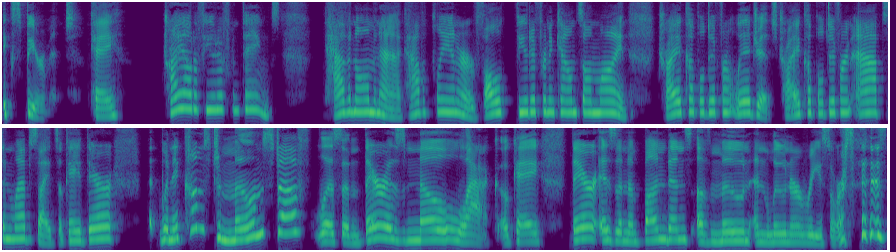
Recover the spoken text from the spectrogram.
experiment, okay? Try out a few different things have an almanac, have a planner, follow a few different accounts online, try a couple different widgets, try a couple different apps and websites. Okay. There, when it comes to moon stuff, listen, there is no lack. Okay. There is an abundance of moon and lunar resources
